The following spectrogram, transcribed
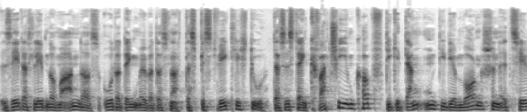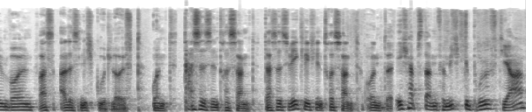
seh das Leben doch mal anders. Oder denk mal über das nach. Das bist wirklich du. Das ist dein Quatschi im Kopf. Die Gedanken, die dir morgen schon erzählen wollen, was alles nicht gut läuft. Und das ist interessant. Das ist wirklich interessant. Und äh, ich habe es dann für mich geprüft, ja.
